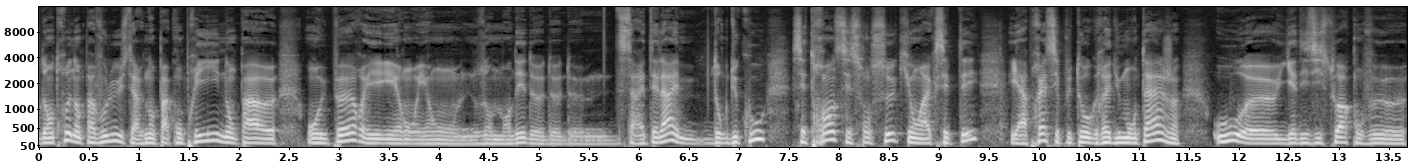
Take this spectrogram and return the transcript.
d'entre eux n'ont pas voulu, c'est-à-dire n'ont pas compris, n'ont pas euh, eu peur et, on, nous ont demandé de, s'arrêter là. Et donc, du coup, ces 30, ce sont ceux qui ont accepté. Et après, c'est plutôt au gré du montage où euh, il y a des histoires qu'on veut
